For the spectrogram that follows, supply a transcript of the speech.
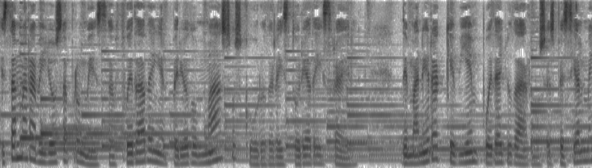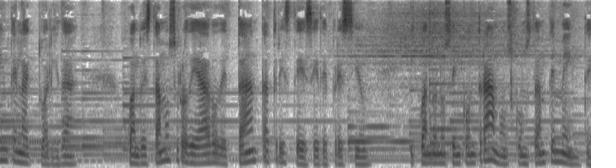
Esta maravillosa promesa fue dada en el periodo más oscuro de la historia de Israel, de manera que bien puede ayudarnos, especialmente en la actualidad, cuando estamos rodeados de tanta tristeza y depresión y cuando nos encontramos constantemente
